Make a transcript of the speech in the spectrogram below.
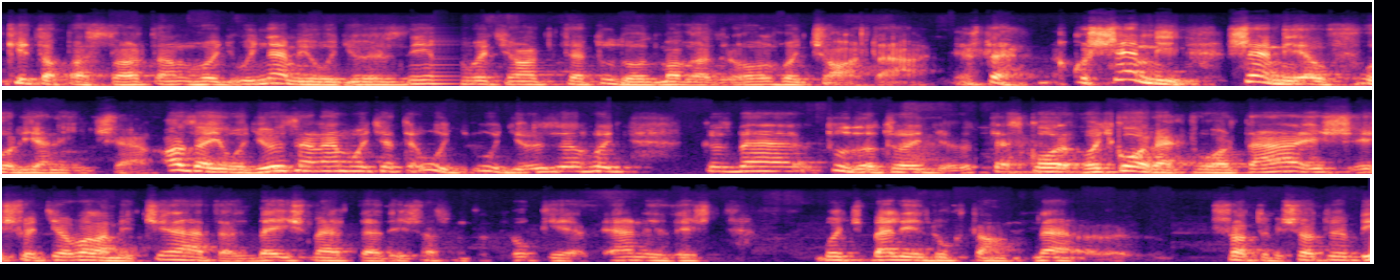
kitapasztaltam, hogy úgy nem jó győzni, hogyha te tudod magadról, hogy csaltál. Érted? Akkor semmi, semmi eufória nincsen. Az a jó győzelem, hogyha te úgy, úgy győzöl, hogy közben tudod, hogy, te kor, hogy korrekt voltál, és, és hogyha valamit csináltál, beismerted, és azt mondtad, oké, okay, elnézést, bocs, beléd rúgtam, ne, stb. stb.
